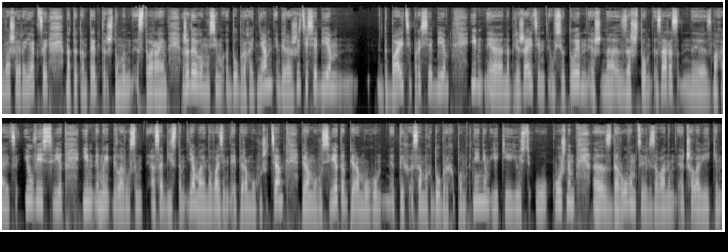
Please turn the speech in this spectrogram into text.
вашай рэакцыі на той контент что мы ствараем. Жадаю вам усім добрага дня беражыце сябе на дбайце пра сябе і э, набліжайце ўсё тое на за што зараз э, змагаецца і ўвесь свет і мы беларусам асабіста я маю на увазе перамогу жыцця перамогу света перамогу тых самых добрых памкненняў якія ёсць у кожным э, здаровым цывілізаваным чалавеке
